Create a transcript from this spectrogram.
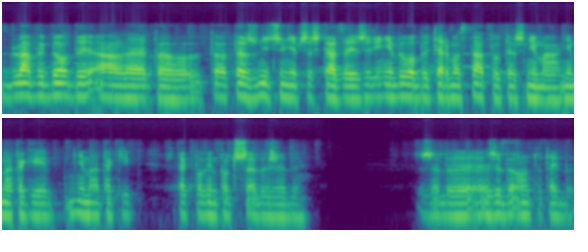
dla wygody, ale to, to też niczym nie przeszkadza. Jeżeli nie byłoby termostatu, też nie ma, nie ma takiej, nie ma takiej, że tak powiem, potrzeby, żeby, żeby, żeby on tutaj był.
